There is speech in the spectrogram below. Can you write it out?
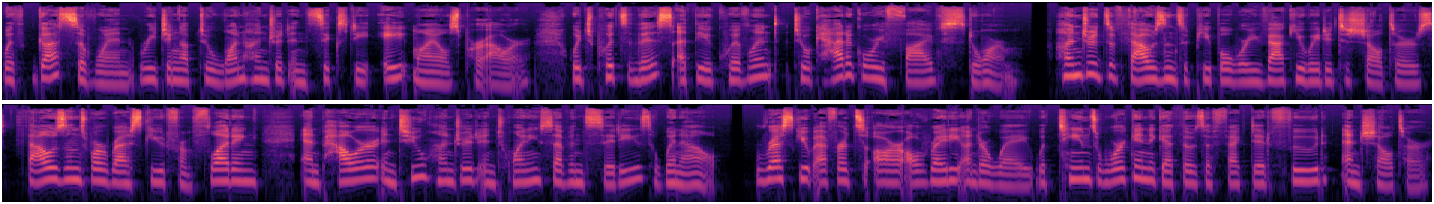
with gusts of wind reaching up to 168 miles per hour, which puts this at the equivalent to a Category 5 storm. Hundreds of thousands of people were evacuated to shelters, thousands were rescued from flooding, and power in 227 cities went out. Rescue efforts are already underway, with teams working to get those affected food and shelter.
